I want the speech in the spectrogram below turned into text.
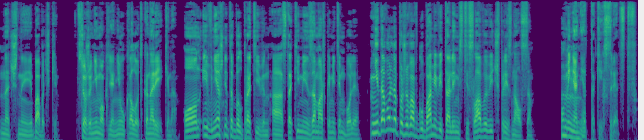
ночные бабочки. Все же не мог я не уколоть Канарейкина. Он и внешне-то был противен, а с такими замашками тем более. Недовольно пожевав губами, Виталий Мстиславович признался. «У меня нет таких средств».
